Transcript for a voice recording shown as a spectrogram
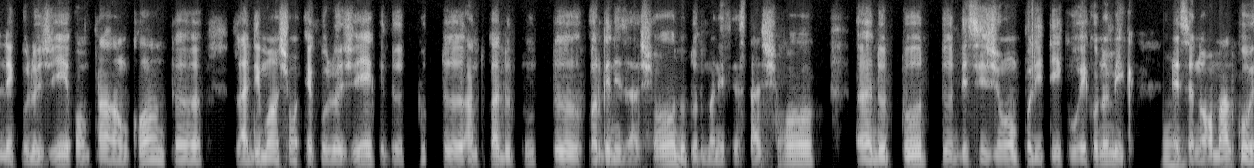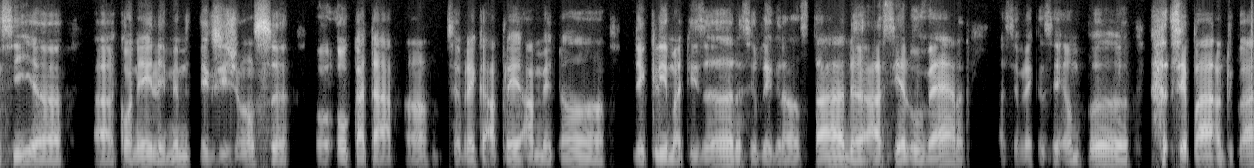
l'écologie, on prend en compte la dimension écologique de toute, en tout cas de toute organisation, de toute manifestation, de toute décision politique ou économique. Et mmh. c'est normal qu'aussi qu'on ait les mêmes exigences au, Qatar. Hein. C'est vrai qu'après, en mettant des climatiseurs sur les grands stades à ciel ouvert, ah, c'est vrai que c'est un peu, c'est pas, en tout cas,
